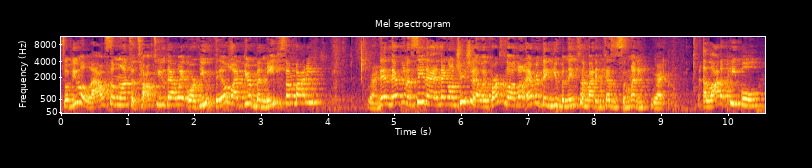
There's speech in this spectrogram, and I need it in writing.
So if you allow someone to talk to you that way, or if you feel like you're beneath somebody, Right. then they're gonna see that and they're gonna treat you that way. First of all, don't ever think you beneath somebody because of some money. right. A lot of people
